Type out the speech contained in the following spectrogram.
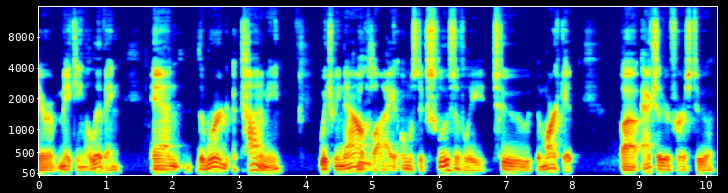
They were making a living, and the word economy, which we now mm. apply almost exclusively to the market, uh, actually refers to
